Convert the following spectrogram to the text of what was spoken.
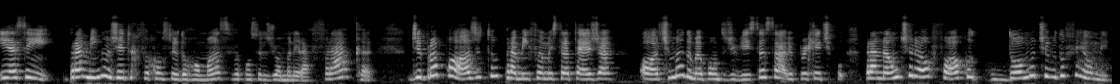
E assim, pra mim, o jeito que foi construído o romance foi construído de uma maneira fraca, de propósito. Pra mim foi uma estratégia ótima do meu ponto de vista, sabe? Porque, tipo, pra não tirar o foco do motivo do filme.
